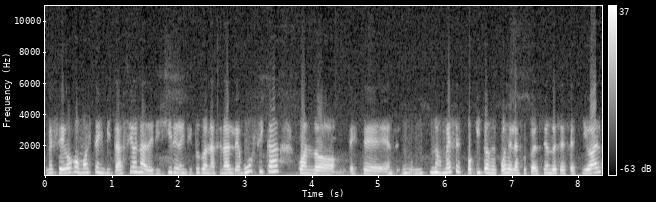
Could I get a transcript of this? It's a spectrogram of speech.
me llegó como esta invitación a dirigir el Instituto Nacional de Música cuando, este, unos meses poquitos después de la suspensión de ese festival,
